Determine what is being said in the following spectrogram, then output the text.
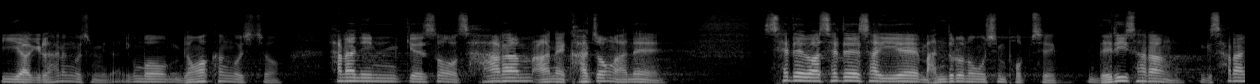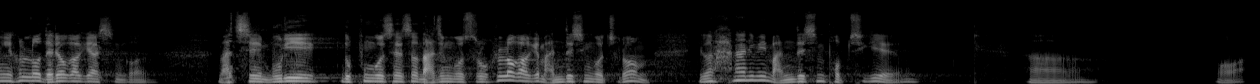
이 이야기를 하는 것입니다. 이건 뭐 명확한 것이죠. 하나님께서 사람 안에, 가정 안에 세대와 세대 사이에 만들어 놓으신 법칙, 내리사랑, 사랑이 흘러 내려가게 하신 것, 마치 물이 높은 곳에서 낮은 곳으로 흘러가게 만드신 것처럼 이건 하나님이 만드신 법칙이에요. 아, 뭐,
